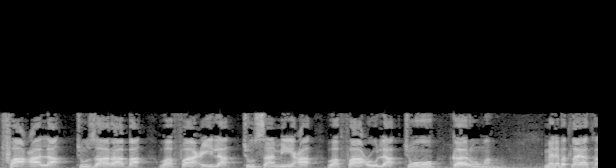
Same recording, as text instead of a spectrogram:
فا آلہ چون زارابا و فا چون سمیع و فا اولا چون کروما میں نے بتلایا تھا۔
